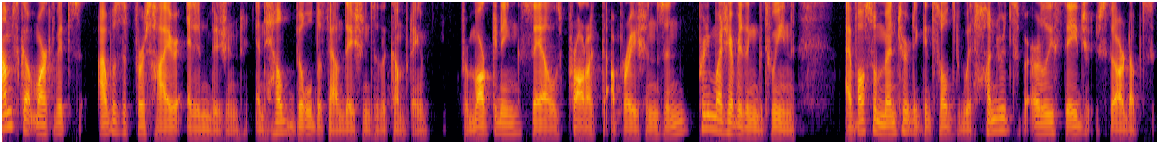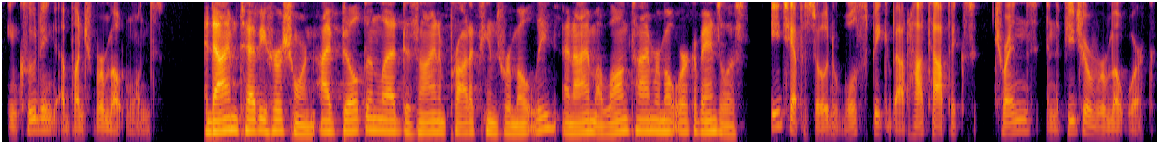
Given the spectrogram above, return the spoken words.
I'm Scott Markovitz. I was the first hire at InVision and helped build the foundations of the company for marketing, sales, product, operations, and pretty much everything between. I've also mentored and consulted with hundreds of early stage startups, including a bunch of remote ones. And I'm Tevi Hirschhorn. I've built and led design and product teams remotely, and I'm a longtime remote work evangelist. Each episode, we'll speak about hot topics, trends, and the future of remote work.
